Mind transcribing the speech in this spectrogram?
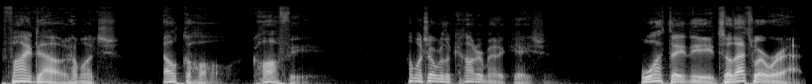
find out how much alcohol, coffee, how much over the counter medication, what they need. So that's where we're at.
